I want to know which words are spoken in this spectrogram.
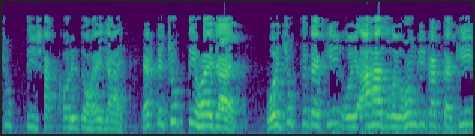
চুক্তি স্বাক্ষরিত হয়ে যায়। একটি চুক্তি হয়ে যায়। ওই চুক্তিটা কি? ওই আহাদ, ওই অঙ্গীকারটা কি?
